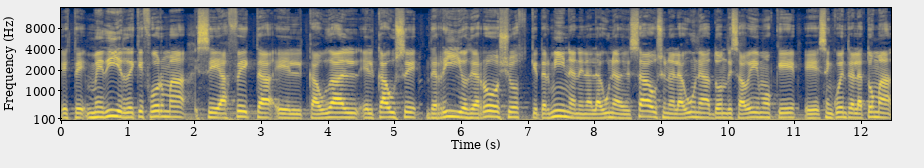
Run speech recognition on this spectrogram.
este, medir de qué forma se afecta el caudal, el cauce de ríos, de arroyos que terminan en la laguna del Sauce, una laguna donde sabemos que eh, se encuentra la toma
